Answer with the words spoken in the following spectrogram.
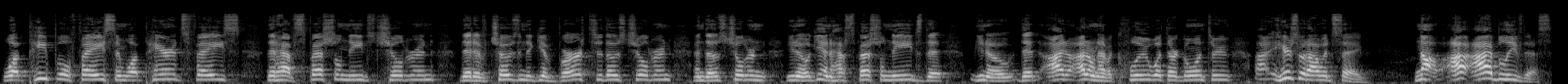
what people face and what parents face that have special needs children that have chosen to give birth to those children and those children you know again have special needs that you know that i, I don't have a clue what they're going through here's what i would say not, I, I believe this.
